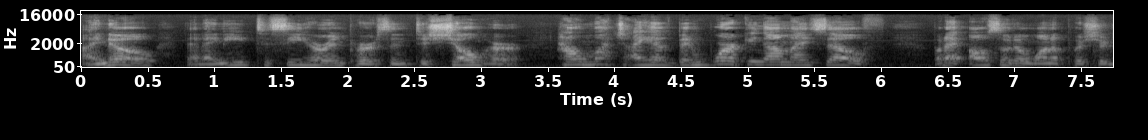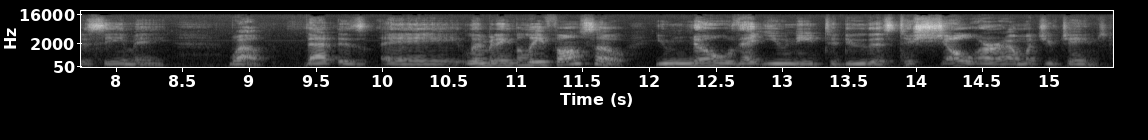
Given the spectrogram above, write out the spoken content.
I know that I need to see her in person to show her how much I have been working on myself, but I also don't want to push her to see me. Well, that is a limiting belief also. You know that you need to do this to show her how much you've changed.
